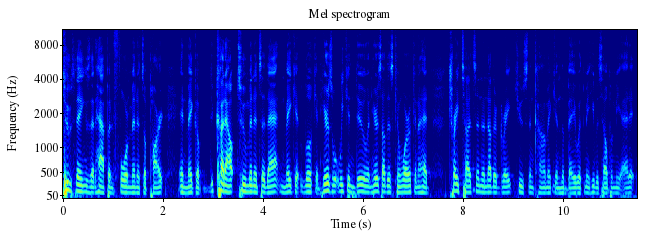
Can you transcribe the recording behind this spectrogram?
two things that happened four minutes apart and make a cut out two minutes of that and make it look and here's what we can do and here's how this can work. And I had Trey Tutson, another great Houston comic, in the mm. bay with me. He was helping me edit.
